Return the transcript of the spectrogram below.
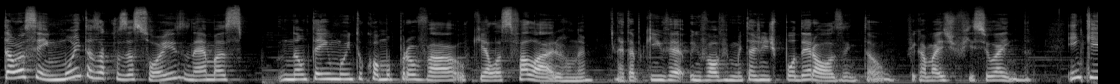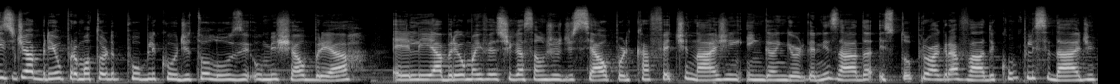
Então, assim, muitas acusações, né, mas não tem muito como provar o que elas falaram, né? Até porque envolve muita gente poderosa, então fica mais difícil ainda. Em 15 de abril, o promotor público de Toulouse, o Michel Briard, ele abriu uma investigação judicial por cafetinagem em gangue organizada, estupro agravado e cumplicidade,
